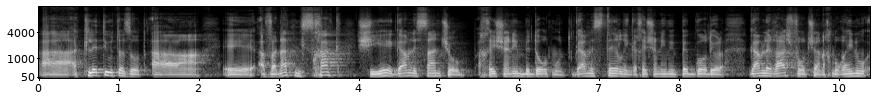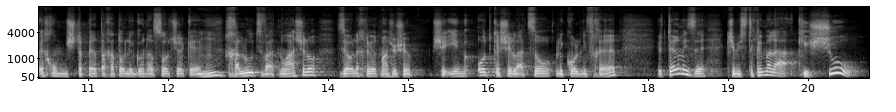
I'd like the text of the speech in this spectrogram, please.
האתלטיות הזאת, ההבנת משחק שיהיה גם לסנצ'ו אחרי שנים בדורטמונד, גם לסטרלינג אחרי שנים עם פפ גורדיולה, גם לראשפורד שאנחנו ראינו איך הוא משתפר תחתו לגונר סולשר כחלוץ והתנועה שלו, זה הולך להיות משהו ש, שיהיה מאוד קשה לעצור לכל נבחרת. יותר מזה, כשמסתכלים על הקישור אה,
